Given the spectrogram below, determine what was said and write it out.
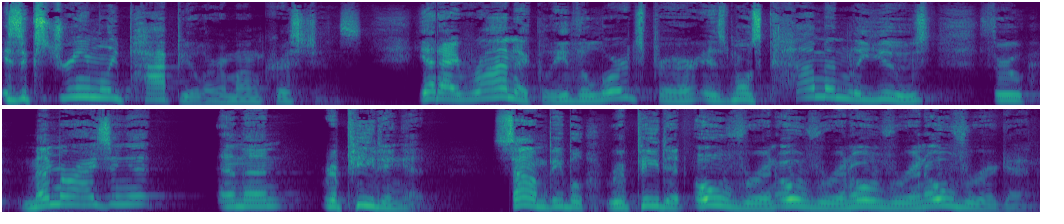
is extremely popular among Christians. Yet, ironically, the Lord's Prayer is most commonly used through memorizing it and then repeating it. Some people repeat it over and over and over and over again.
